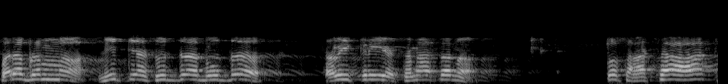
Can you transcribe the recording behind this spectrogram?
પરબ્રહ્મ, નિત્ય શુદ્ધ, બુદ્ધ, અવિક્રિય, સનાતન. તો સાક્ષાત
